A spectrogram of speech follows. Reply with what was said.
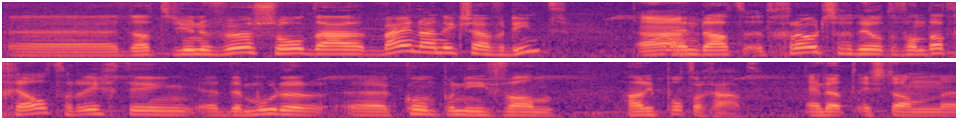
eh, dat Universal daar bijna niks aan verdient. Ah, En dat het grootste gedeelte van dat geld richting eh, de moedercompany van Harry Potter gaat. en dat is dan eh,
